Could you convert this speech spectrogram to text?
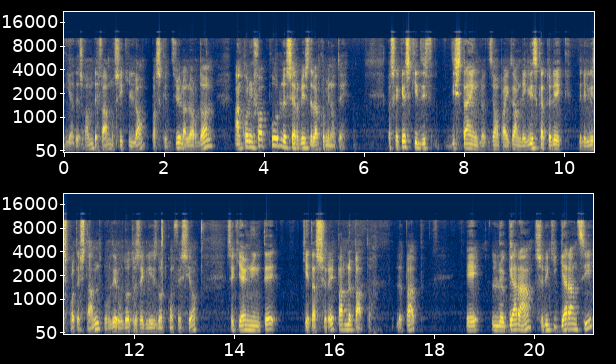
il y a des hommes, des femmes aussi qui l'ont, parce que Dieu la leur donne, encore une fois, pour le service de la communauté. Parce que qu'est-ce qui distingue, disons par exemple, l'Église catholique de l'Église protestante, pour dire, ou d'autres églises, d'autres confessions, c'est qu'il y a une unité qui est assurée par le pape. Le pape est le garant, celui qui garantit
